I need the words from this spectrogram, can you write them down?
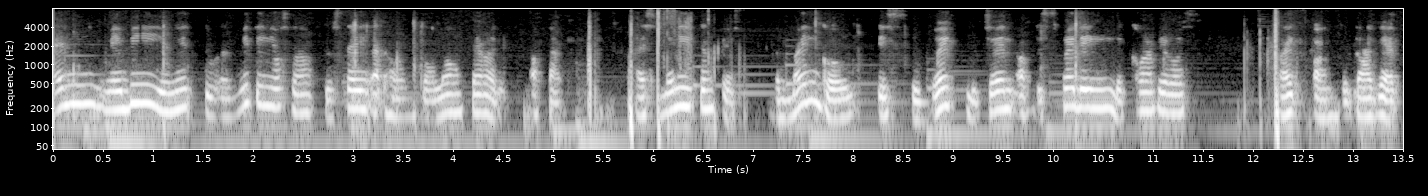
And maybe you need to admitting yourself to staying at home for a long period of time. As many countries, the main goal is to break the chain of the spreading the coronavirus right on the target.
